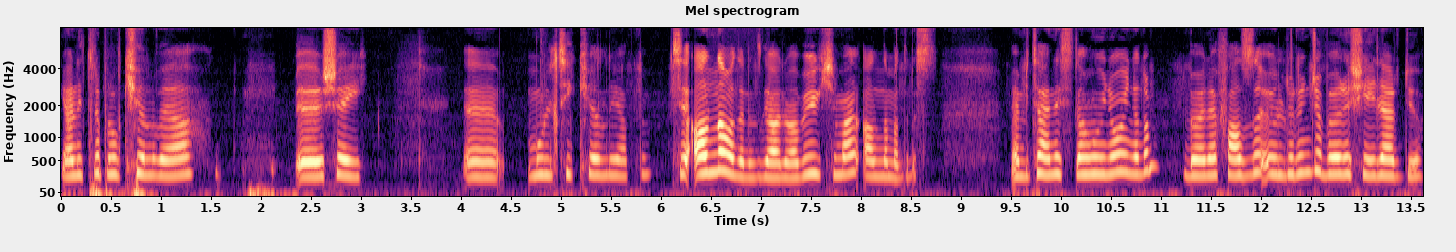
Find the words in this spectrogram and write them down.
Yani triple kill veya e, şey e, multi kill yaptım. Siz anlamadınız galiba. Büyük ihtimal anlamadınız. Ben bir tane silah oyunu oynadım. Böyle fazla öldürünce böyle şeyler diyor.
